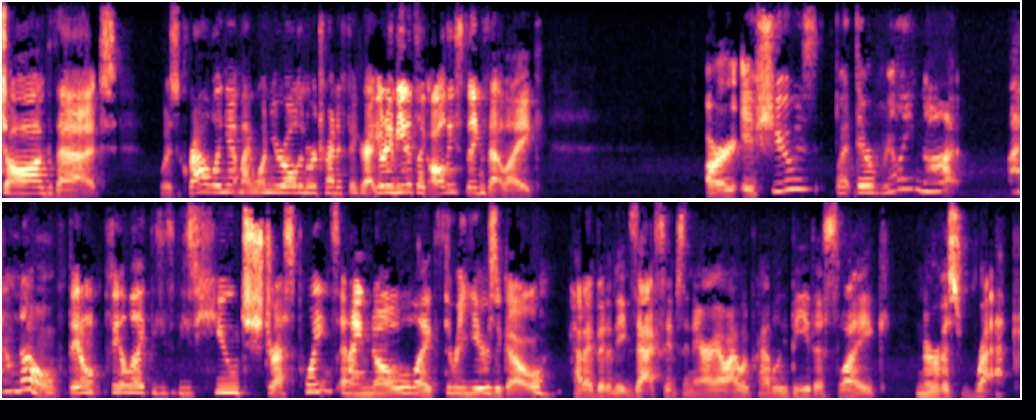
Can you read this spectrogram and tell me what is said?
dog that was growling at my one year old and we're trying to figure out, you know what I mean? It's like all these things that like are issues, but they're really not I don't know. They don't feel like these these huge stress points. And I know like three years ago, had I been in the exact same scenario, I would probably be this like nervous wreck.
